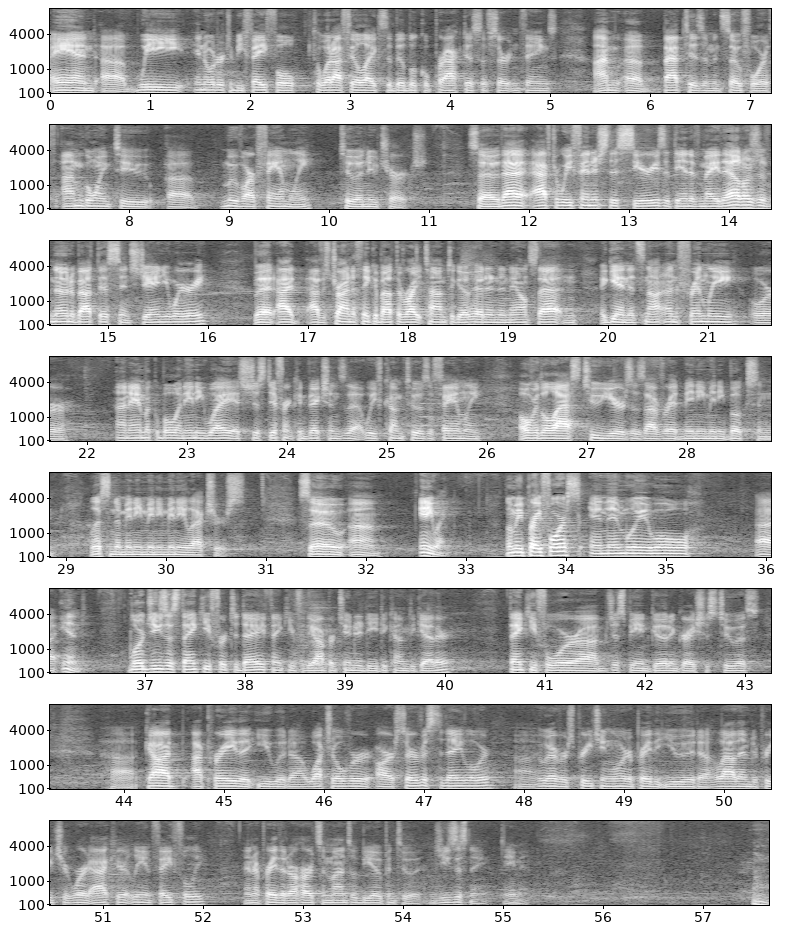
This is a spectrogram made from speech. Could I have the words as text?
and uh, we, in order to be faithful to what I feel like is the biblical practice of certain things, I'm uh, baptism and so forth. I'm going to uh, move our family to a new church. So that after we finish this series at the end of May, the elders have known about this since January, but I, I was trying to think about the right time to go ahead and announce that. And again, it's not unfriendly or unamicable in any way. It's just different convictions that we've come to as a family over the last two years as I've read many, many books and listened to many, many, many lectures. So, um, anyway, let me pray for us and then we will uh, end. Lord Jesus, thank you for today. Thank you for the opportunity to come together thank you for uh, just being good and gracious to us. Uh, God, I pray that you would uh, watch over our service today, Lord. Uh, whoever's preaching, Lord, I pray that you would uh, allow them to preach your word accurately and faithfully. And I pray that our hearts and minds would be open to it. In Jesus' name, amen. Hmm.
